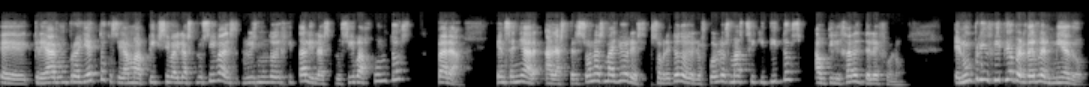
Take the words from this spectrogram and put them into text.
eh, crear un proyecto que se llama Pixiva y la exclusiva, es Luis Mundo Digital y la exclusiva juntos, para enseñar a las personas mayores, sobre todo de los pueblos más chiquititos, a utilizar el teléfono. En un principio, perderle el miedo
